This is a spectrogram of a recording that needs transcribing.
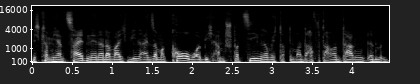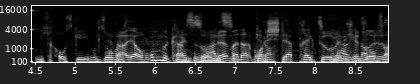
Ich kann mich an Zeiten erinnern, da war ich wie ein einsamer Cowboy, bin ich am Spaziergang, aber ich dachte, man darf da und da ähm, nicht rausgehen und sowas. War ja auch unbekannt Weißt du, so, so ne? so- Man dachte, boah, genau. ich sterb direkt so, wenn ja, ich jetzt genau, Leute muss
